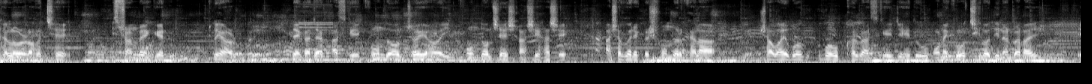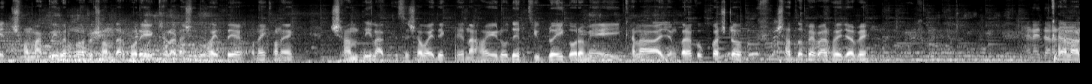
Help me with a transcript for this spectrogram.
খেলোয়াড়রা হচ্ছে ইস্টার্ন ব্যাংকের প্লেয়ার দেখা যাক আজকে কোন দল জয় হয়, কোন দল শেষ হাসে হাসে। আশা করি একটা সুন্দর খেলা সবাই উপভোগ- করবে আজকে। যেহেতু অনেক রোদ ছিল দিনের বেলায়, এর মাগরীবের পর সন্ধ্যার পরে খেলাটা শুরু হইতে অনেক অনেক শান্তি লাগতেছে সবাই দেখতে। না হয় রোদের তীব্র এই গরমে এই খেলা আয়োজন করা খুব কষ্ট, সাধ্য ব্যাপার হয়ে যাবে। খেলা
